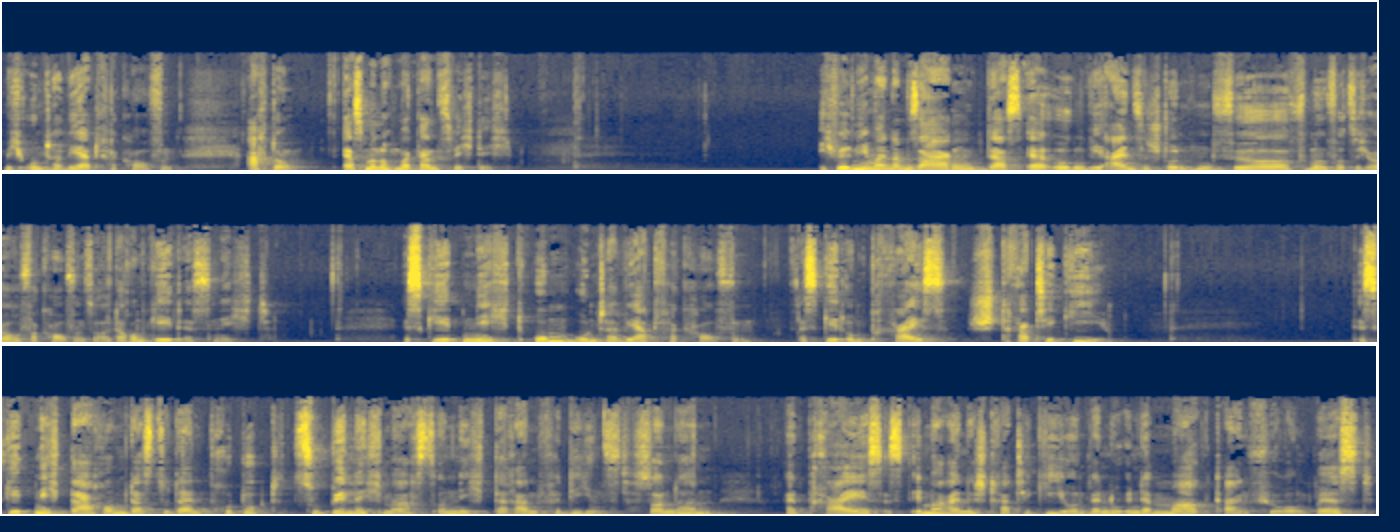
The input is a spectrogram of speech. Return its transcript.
mich unter Wert verkaufen. Achtung, erstmal nochmal ganz wichtig. Ich will niemandem sagen, dass er irgendwie Einzelstunden für 45 Euro verkaufen soll. Darum geht es nicht. Es geht nicht um Unterwert verkaufen. Es geht um Preisstrategie. Es geht nicht darum, dass du dein Produkt zu billig machst und nicht daran verdienst, sondern ein Preis ist immer eine Strategie. Und wenn du in der Markteinführung bist,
